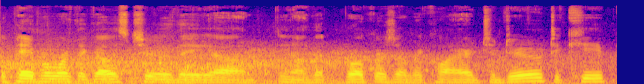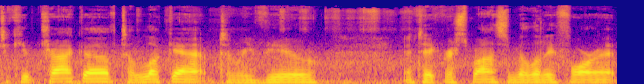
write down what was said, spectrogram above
the paperwork that goes to the um, you know that brokers are required to do, to keep, to keep track of, to look at, to review, and take responsibility for it.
